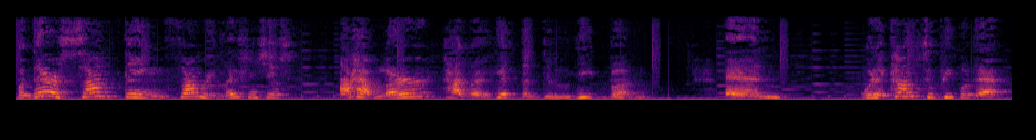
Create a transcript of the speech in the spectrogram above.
But there are some things, some relationships, I have learned how to hit the delete button. And when it comes to people that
